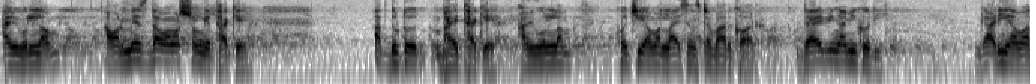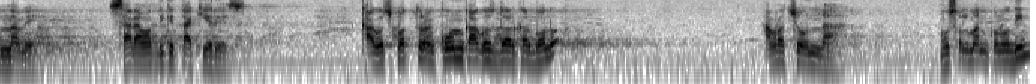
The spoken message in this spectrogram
আমি বললাম, আমার মেজদাও আমার সঙ্গে থাকে, আর দুটো ভাই থাকে। আমি বললাম, কচি, আমার লাইসেন্সটা বার কর। ড্রাইভিং আমি করি, গাড়ি আমার নামে। স্যার আমার দিকে তাকিয়ে রয়েছে। কাগজপত্র, কোন কাগজ দরকার বলো? আমরা চোর না। মুসলমান কোনো দিন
